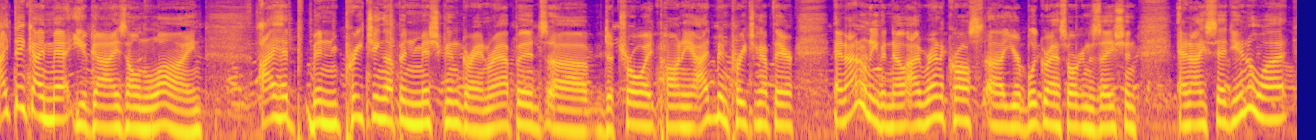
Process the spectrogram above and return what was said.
I think I met you guys online. I had been preaching up in Michigan, Grand Rapids, uh, Detroit, Pontiac. I'd been preaching up there, and I don't even know. I ran across uh, your bluegrass organization, and I said, "You know what,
